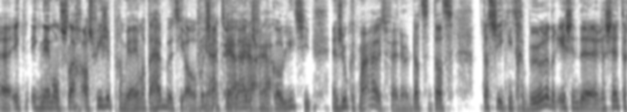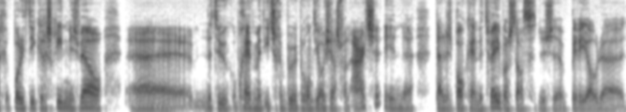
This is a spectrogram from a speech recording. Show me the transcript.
uh, ik, ik neem ontslag als vicepremier, want daar hebben we het hier over. Het ja, zijn twee ja, leiders ja, van de coalitie en zoek het maar uit verder. Dat, dat, dat zie ik niet gebeuren. Er is in de recente politieke geschiedenis wel uh, natuurlijk op een gegeven moment iets gebeurd rond Josias van Aartsen. In, uh, tijdens Balkenende 2 was dat, dus de periode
